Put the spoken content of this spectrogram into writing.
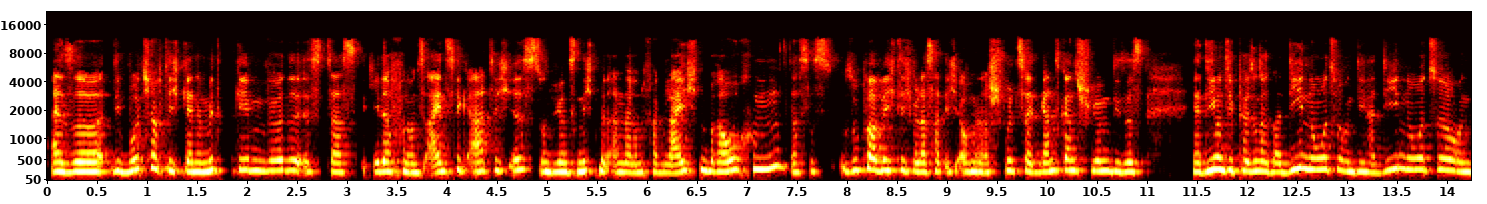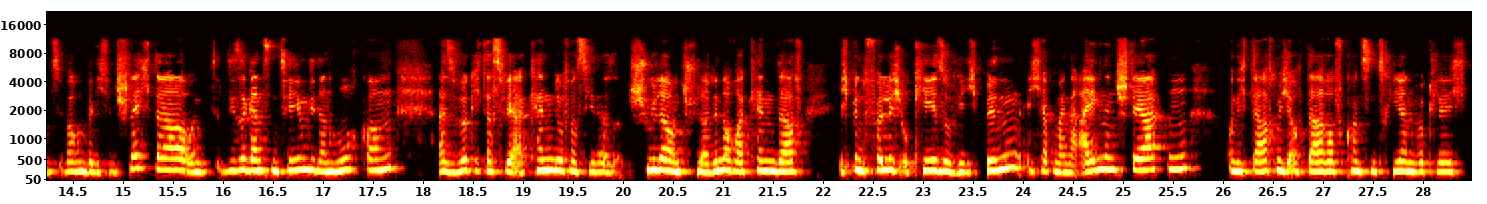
Also die Botschaft, die ich gerne mitgeben würde, ist, dass jeder von uns einzigartig ist und wir uns nicht mit anderen vergleichen brauchen. Das ist super wichtig, weil das hatte ich auch in meiner Schulzeit ganz, ganz schlimm. Dieses, ja, die und die Person hat aber die Note und die hat die Note und warum bin ich denn schlechter und diese ganzen Themen, die dann hochkommen. Also wirklich, dass wir erkennen dürfen, dass jeder Schüler und Schülerin auch erkennen darf, ich bin völlig okay, so wie ich bin. Ich habe meine eigenen Stärken und ich darf mich auch darauf konzentrieren, wirklich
